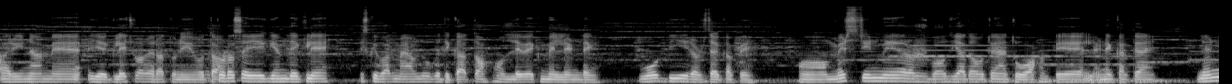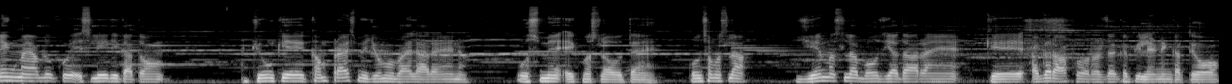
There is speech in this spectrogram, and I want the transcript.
अरीना में ये ग्लिच वगैरह तो नहीं होता। थोड़ा सा ये गेम देख ले, इसके बाद मैं आप लोगों को दिखाता हूँ लेवेक में लैंडिंग वो भी रश जगह पे। मिड स्टीन में रश बहुत ज़्यादा होते हैं तो वहाँ पे लैंडिंग करते हैं। लैंडिंग मैं आप लोग को इसलिए दिखाता हूँ, क्योंकि कम प्राइस में जो मोबाइल आ रहे हैं ना, उसमें एक मसला होता है। कौन सा मसला? ये मसला बहुत ज़्यादा आ रहे हैं कि अगर आप रजा कपी लैंडिंग करते हो,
